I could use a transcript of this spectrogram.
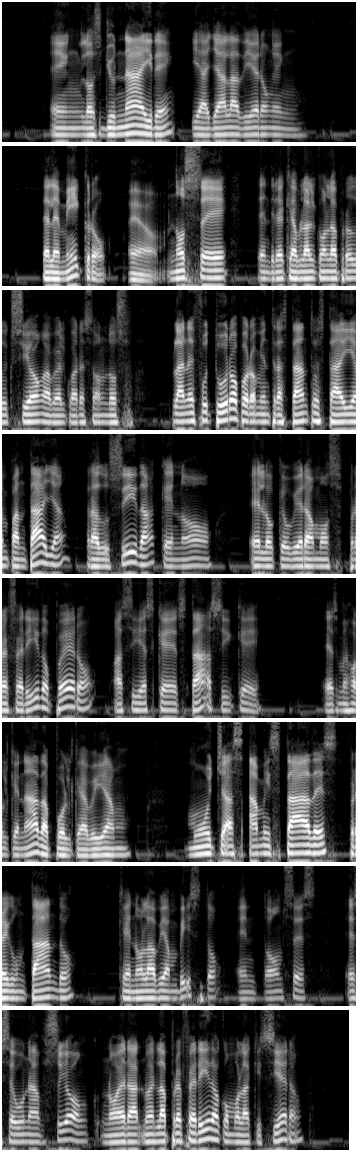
en los United, y allá la dieron en Telemicro. Eh, no sé, tendría que hablar con la producción a ver cuáles son los planes futuros, pero mientras tanto está ahí en pantalla, traducida, que no es lo que hubiéramos preferido, pero así es que está, así que es mejor que nada porque habían muchas amistades preguntando que no la habían visto, entonces esa es una opción, no era no es la preferida como la quisieran,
